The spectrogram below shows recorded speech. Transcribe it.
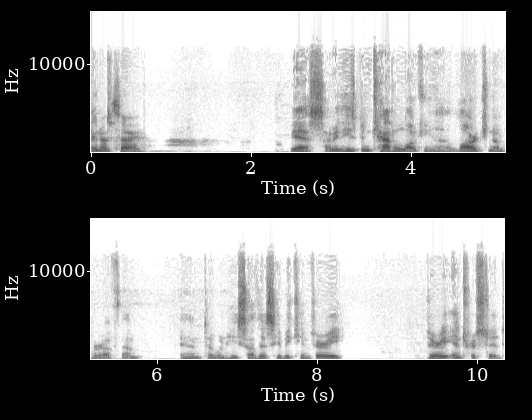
You don't say. Yes, I mean he's been cataloging a large number of them, and uh, when he saw this, he became very, very interested.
